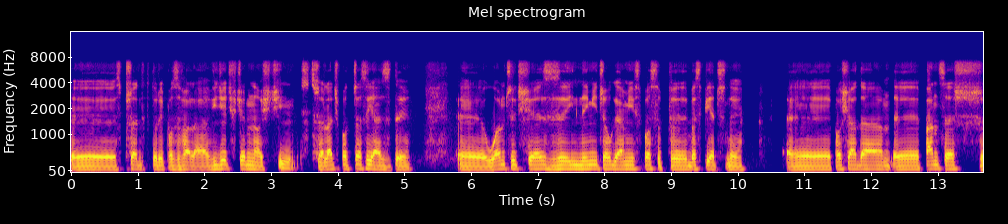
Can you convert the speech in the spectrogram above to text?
y, sprzęt, który pozwala widzieć w ciemności, strzelać podczas jazdy, łączyć się z innymi czołgami w sposób bezpieczny E, posiada e, pancerz e,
